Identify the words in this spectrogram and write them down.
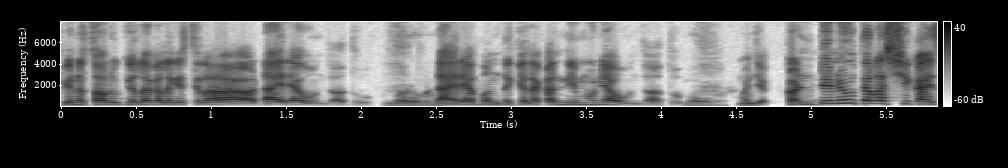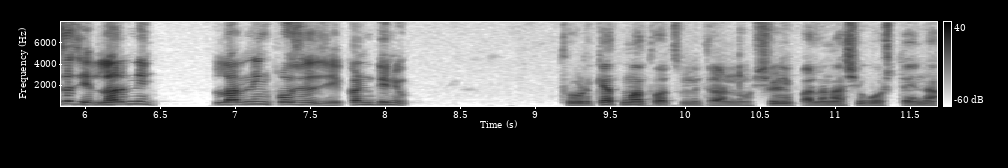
पिणं चालू केलं का लगेच त्याला डायरिया होऊन जातो. डायरिया बंद केला का निमोनिया होऊन जातो. म्हणजे कंटिन्यू त्याला शिकायचंच आहे लर्निंग लर्निंग प्रोसेस आहे कंटिन्यू थोडक्यात महत्वाचं मित्रांनो शेळी पालन अशी गोष्ट आहे ना.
